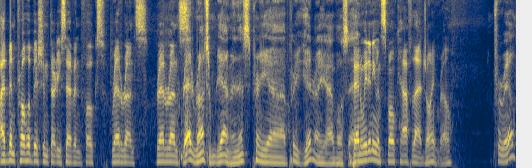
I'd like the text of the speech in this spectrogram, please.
I've been prohibition 37, folks. Red runs. Red runs. Red Ransom, yeah, man, that's pretty, uh, pretty good right here. I will say. Ben, we didn't even smoke half of that joint, bro. For real?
